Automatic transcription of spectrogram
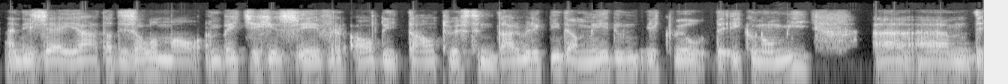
En die zei ja, dat is allemaal een beetje gezever, al die taaltwisten. Daar wil ik niet aan meedoen. Ik wil de economie, um, de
